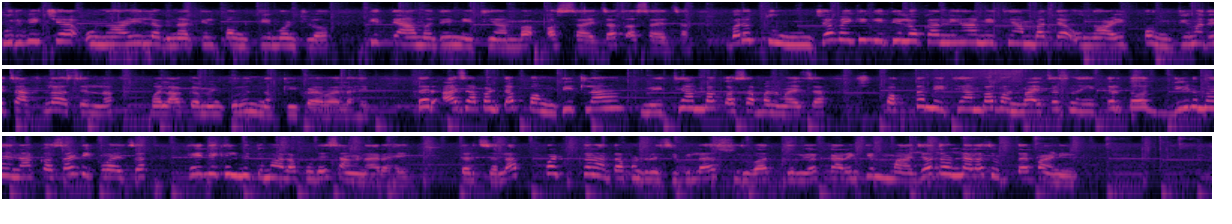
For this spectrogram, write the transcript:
पूर्वीच्या उन्हाळी लग्नातील पंक्ती म्हटलं की त्यामध्ये मेथी आंबा असायचाच असायचा. बरं तुमच्यापैकी किती लोकांनी हा मेथी आंबा त्या उन्हाळी पंक्तीमध्ये चाखला असेल ना मला कमेंट करून नक्की कळवायला आहे. तर आज आपण त्या पंक्तीतला मेथी आंबा कसा बनवायचा फक्त मेथी आंबा बनवायचाच नाही तर तो दीड महिना कसा टिकवायचा हे देखील मी तुम्हाला पुढे सांगणार आहे. तर चला पटकन आता आपण रेसिपीला सुरुवात करूया कारण की माझ्या तोंडाला सुटतंय पाणी.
